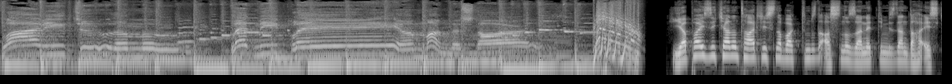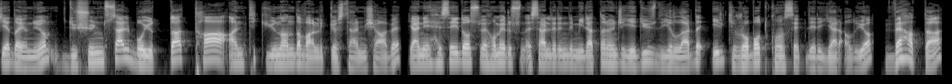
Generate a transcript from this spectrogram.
Fly me to the moon. Let me play among the stars. Yapay zekanın tarihçesine baktığımızda aslında zannettiğimizden daha eskiye dayanıyor. Düşünsel boyutta ta antik Yunan'da varlık göstermiş abi. Yani Hesiod ve Homeros'un eserlerinde milattan önce 700'lü yıllarda ilk robot konseptleri yer alıyor. Ve hatta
